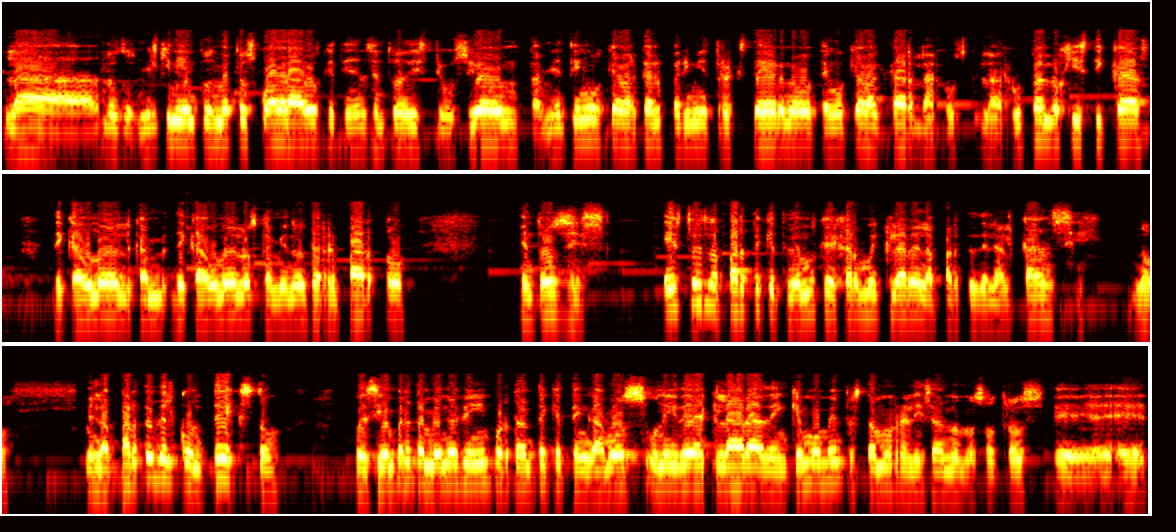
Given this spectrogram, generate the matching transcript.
la, los 2.500 metros cuadrados que tiene el centro de distribución. También tengo que abarcar el perímetro externo, tengo que abarcar las rutas logísticas de cada, uno de cada uno de los camiones de reparto. Entonces, esta es la parte que tenemos que dejar muy clara en la parte del alcance, ¿no? En la parte del contexto, pues siempre también es bien importante que tengamos una idea clara de en qué momento estamos realizando nosotros eh, eh,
